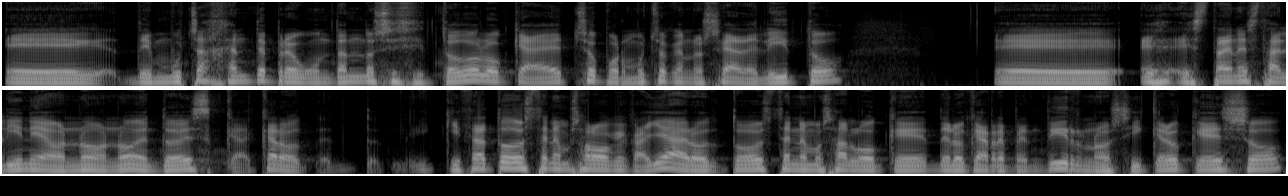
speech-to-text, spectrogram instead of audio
eh, de mucha gente preguntándose si todo lo que ha hecho, por mucho que no sea delito, eh, está en esta línea o no, ¿no? Entonces, claro, quizá todos tenemos algo que callar o todos tenemos algo que, de lo que arrepentirnos y creo que eso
